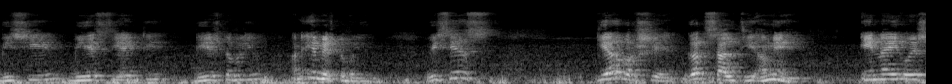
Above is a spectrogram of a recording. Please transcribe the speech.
BCA BSc IT BSW અને એમએસડબલ્યુ વિશેષ ગયા વર્ષે ગત સાલથી અમે એનઆઈઓએસ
